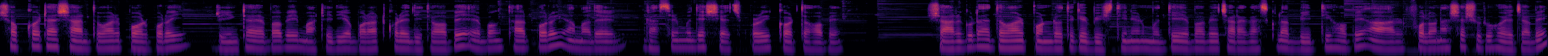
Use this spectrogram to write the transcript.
সবকটা সার দেওয়ার পরপরই রিংটা এভাবেই মাটি দিয়ে ভরাট করে দিতে হবে এবং তারপরেই আমাদের গাছের মধ্যে সেচ প্রয়োগ করতে হবে। সারগুলা দেওয়ার পনেরো থেকে বিশ দিনের মধ্যে এভাবে চারা গাছগুলা বৃদ্ধি হবে আর ফলন আসা শুরু হয়ে যাবে।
